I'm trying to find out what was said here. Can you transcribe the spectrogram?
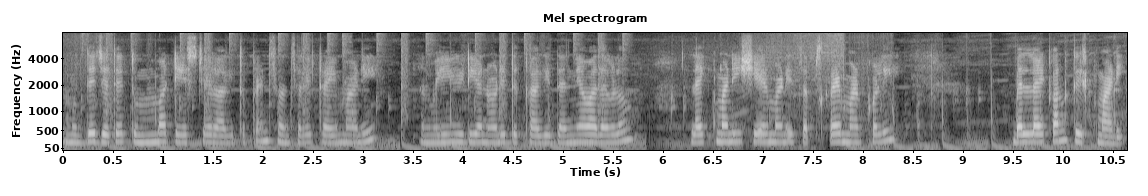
ಮುದ್ದೆ ಜೊತೆ ತುಂಬ ಟೇಸ್ಟಿಯಾಗಿತ್ತು ಫ್ರೆಂಡ್ಸ್ ಒಂದ್ಸಲ ಟ್ರೈ ಮಾಡಿ. ನನ್ನ ಈ ವಿಡಿಯೋ ನೋಡಿದ್ದಕ್ಕಾಗಿ ಧನ್ಯವಾದಗಳು. ಲೈಕ್ ಮಾಡಿ ಶೇರ್ ಮಾಡಿ ಸಬ್ಸ್ಕ್ರೈಬ್ ಮಾಡ್ಕೊಳ್ಳಿ. ಬೆಲ್ ಐಕಾನ್ ಕ್ಲಿಕ್ ಮಾಡಿ.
